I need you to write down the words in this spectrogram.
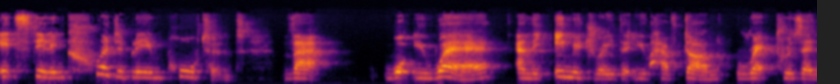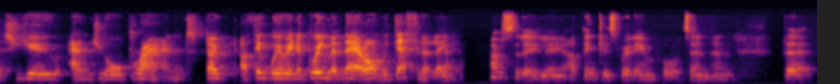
it's still incredibly important that what you wear and the imagery that you have done represents you and your brand. Don't I think we're in agreement there, aren't we? Definitely. Absolutely. I think it's really important. And that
